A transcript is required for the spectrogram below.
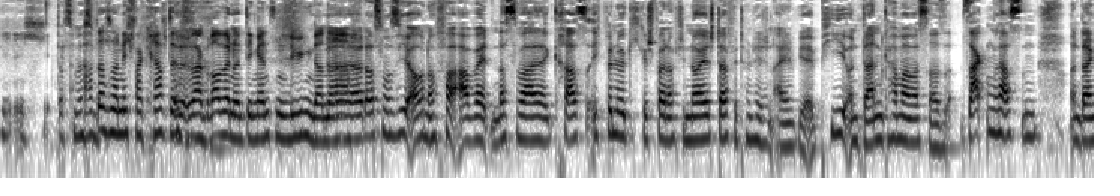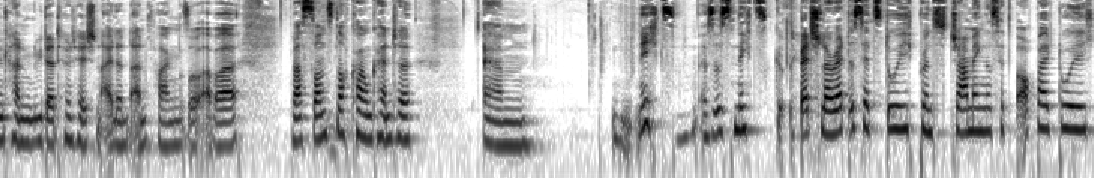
Ich Das das müssen- hab das noch nicht verkraftet mit Mark Robin und den ganzen Lügen danach. Ja, das muss ich auch noch verarbeiten. Das war krass. Ich bin wirklich gespannt auf die neue Staffel Temptation Island VIP und dann kann man was noch sacken lassen und dann kann wieder Temptation Island anfangen. So, aber was sonst noch kommen könnte, ähm, nichts. Es ist nichts. Bachelorette ist jetzt durch, Prince Charming ist jetzt auch bald durch.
